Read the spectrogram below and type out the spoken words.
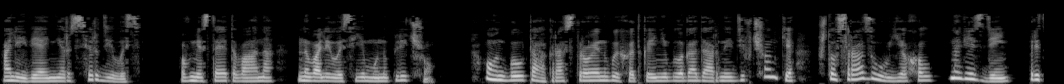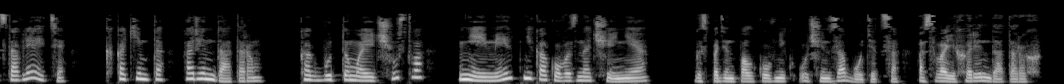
Оливия не рассердилась. Вместо этого она навалилась ему на плечо. Он был так расстроен выходкой неблагодарной девчонки, что сразу уехал на весь день, представляете, к каким-то арендаторам, как будто мои чувства не имеют никакого значения. Господин полковник очень заботится о своих арендаторах,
